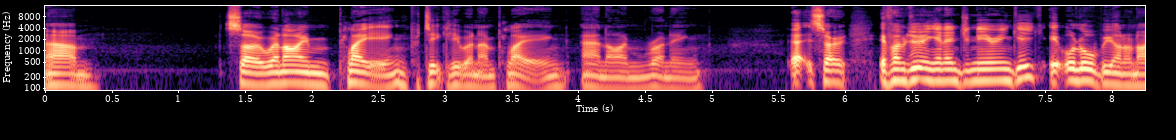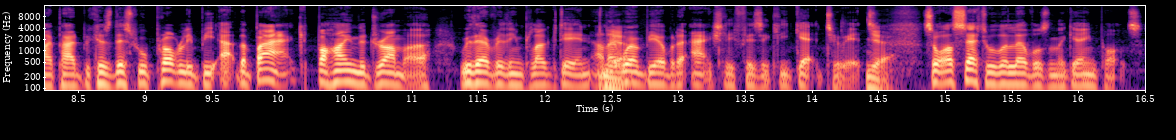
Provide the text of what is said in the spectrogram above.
Um, so when I'm playing, particularly when I'm playing and I'm running, uh, so if I'm doing an engineering gig, it will all be on an iPad because this will probably be at the back behind the drummer with everything plugged in, and I won't be able to actually physically get to it. Yeah. So I'll set all the levels and the gain pots,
